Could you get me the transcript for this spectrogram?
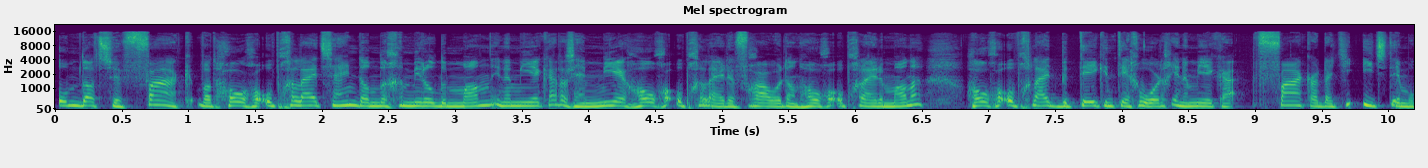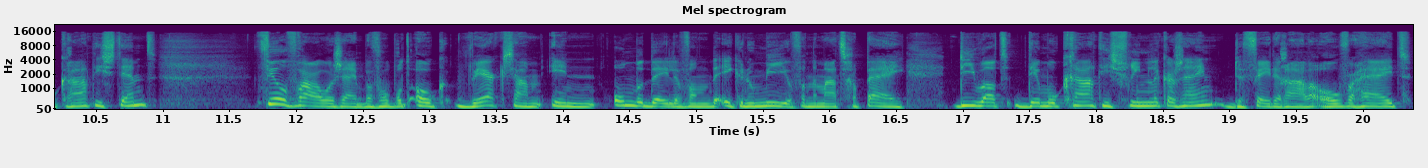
omdat ze vaak wat hoger opgeleid zijn dan de gemiddelde man in Amerika. Er zijn meer hoger opgeleide vrouwen dan hoger opgeleide mannen. Hoger opgeleid betekent tegenwoordig in Amerika vaker dat je iets democratisch stemt. Veel vrouwen zijn bijvoorbeeld ook werkzaam in onderdelen van de economie of van de maatschappij die wat democratisch vriendelijker zijn. De federale overheid,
